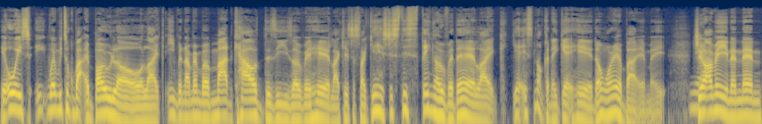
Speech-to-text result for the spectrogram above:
it always when we talk about Ebola or like even I remember mad cow disease over here, like it's just like yeah, it's just this thing over there, like yeah, it's not gonna get here. Don't worry about it, mate. Do you know what I mean? And then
